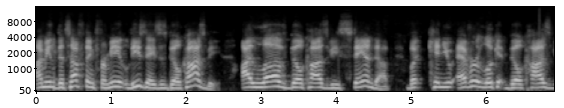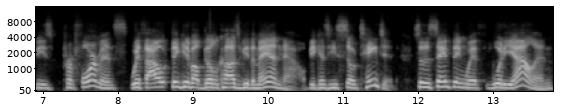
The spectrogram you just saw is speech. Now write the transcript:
I mean, the tough thing for me these days is Bill Cosby. I love Bill Cosby's stand up, but can you ever look at Bill Cosby's performance without thinking about Bill Cosby the man now because he's so tainted? So the same thing with Woody Allen,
